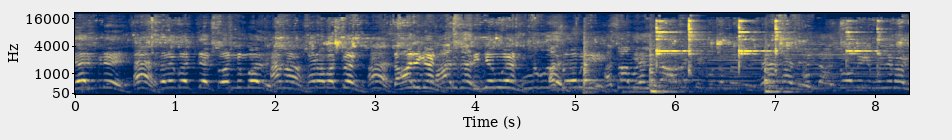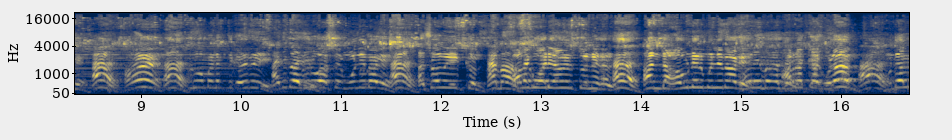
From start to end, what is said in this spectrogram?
ஏற்கனவே ஆ. உலகத்தை தோன்றும் போது ஆமா. சூரபத்மன் ஆ. தாரிகன் சிங்கமுகன் சிங்கமுகன், அந்த மூலியமாக குலம் ஆ. முதல்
